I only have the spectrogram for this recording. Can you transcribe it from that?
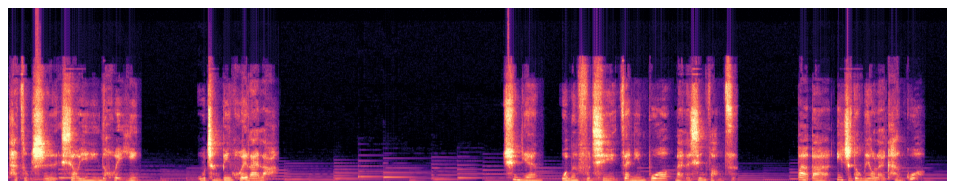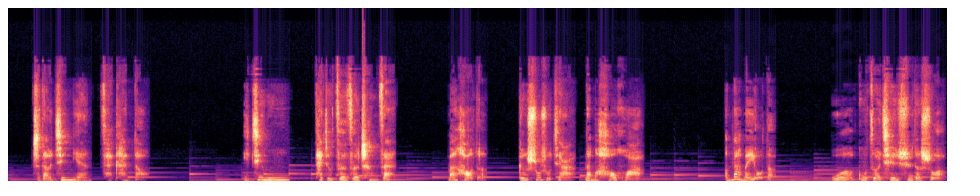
他总是笑盈盈的回应：“吴成斌回来啦。”去年我们夫妻在宁波买了新房子。爸爸一直都没有来看过，直到今年才看到。一进屋，他就啧啧称赞：“蛮好的，跟叔叔家那么豪华。”哦，那没有的。我故作谦虚地说：“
